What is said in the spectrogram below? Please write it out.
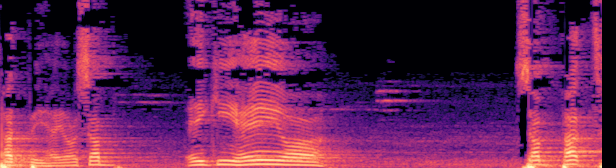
पद भी है। और सब एक ही है और सब पथ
